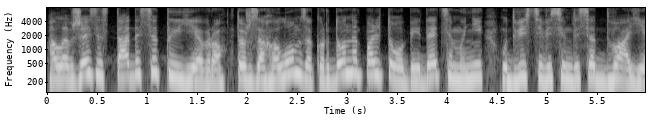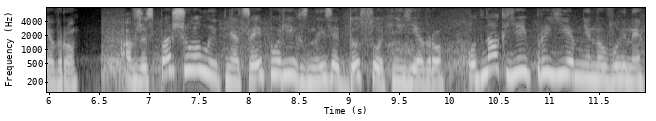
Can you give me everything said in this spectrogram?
але вже зі 110 євро. Тож загалом закордонне пальто обійдеться мені у 282 євро. А вже з 1 липня цей поріг знизять до сотні євро. Однак є й приємні новини.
